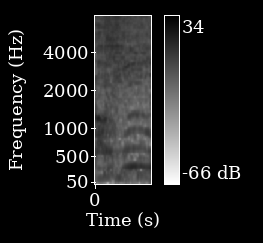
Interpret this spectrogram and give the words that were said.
Oh,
